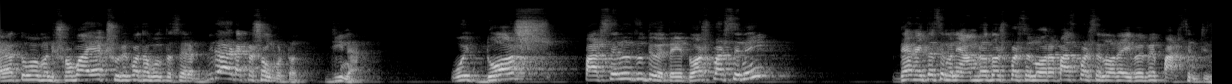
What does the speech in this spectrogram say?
এরা তো মানে সবাই এক সুরে কথা বলতেছে, এরা বিরাট একটা সংগঠন। জি না। ওই দশ পার্সেন্টও যদি হয় এই দশ পার্সেন্টেই দেখাইতেছে মানে আমরা দশ পার্সেন্ট ওরা পাঁচ পার্সেন্ট ওরা এইভাবে পার্সেন্টেজ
